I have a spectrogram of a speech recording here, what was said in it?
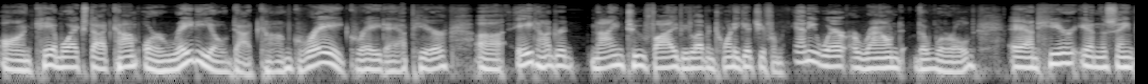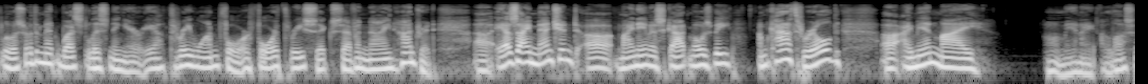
on KMOX.com or radio.com. Great, great app here. Uh, 800 925 1120 gets you from anywhere around the world. And here in the St. Louis or the Midwest listening area, 314 436 7900. Uh, as I mentioned, uh, my name is Scott Mosby. I'm kind of thrilled. Uh, I'm in my, oh man, I, I lost,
